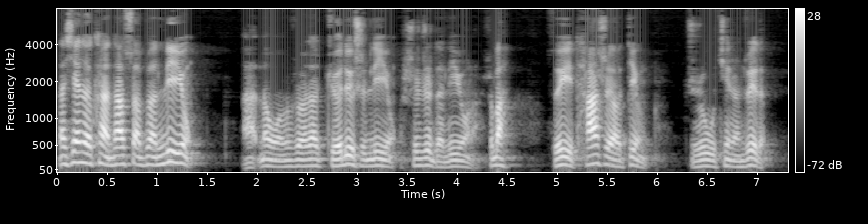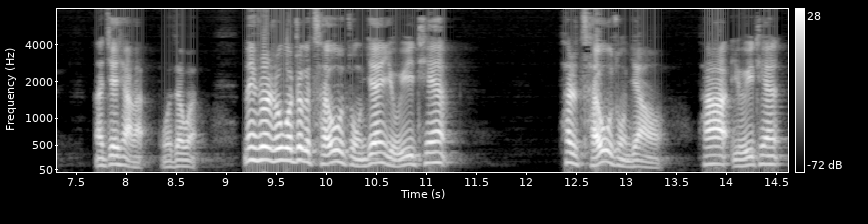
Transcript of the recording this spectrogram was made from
那现在看他算不算利用啊？那我们说他绝对是利用，实质的利用了，是吧？所以他是要定职务侵占罪的。那接下来我再问。那你说，如果这个财务总监有一天，他是财务总监哦，他有一天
